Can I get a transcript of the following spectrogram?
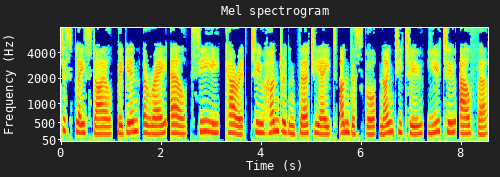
display style begin array L CE caret 238 underscore 92 U2 alpha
